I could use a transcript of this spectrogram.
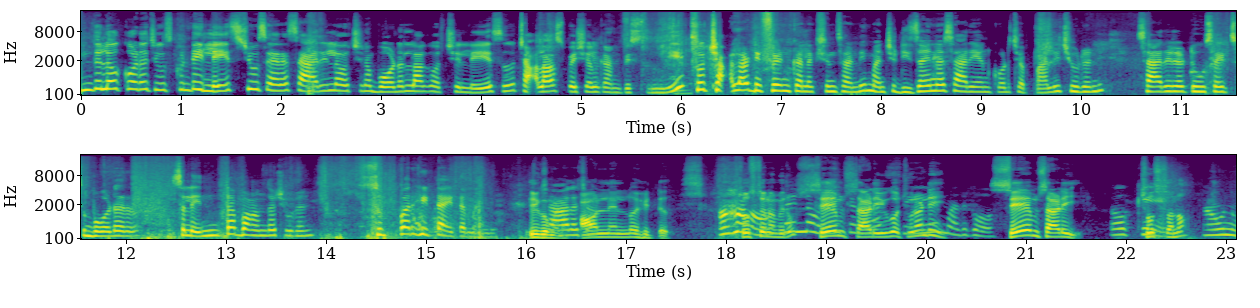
ఇందులో కూడా చూసుకుంటే లేస్ చూసారా? శారీలో వచ్చిన బోర్డర్ లాగా వచ్చే లేస్ చాలా స్పెషల్గా అనిపిస్తుంది. సో చాలా డిఫరెంట్ కలెక్షన్స్ అండి. మంచి డిజైనర్ శారీ అని కూడా చెప్పాలి. చూడండి. శారీలో టూ సైడ్స్ బోర్డర్ అసలు ఎంత బాగుందో చూడండి. సూపర్ హిట్ ఐటమ్ అండి. ఇగో ఆన్లైన్లో హిట్ చూస్తున్నా మీరు? సేమ్ సాడీ ఇగో చూడండి. సేమ్ సాడీ ఓకే చూస్తాను అవును.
